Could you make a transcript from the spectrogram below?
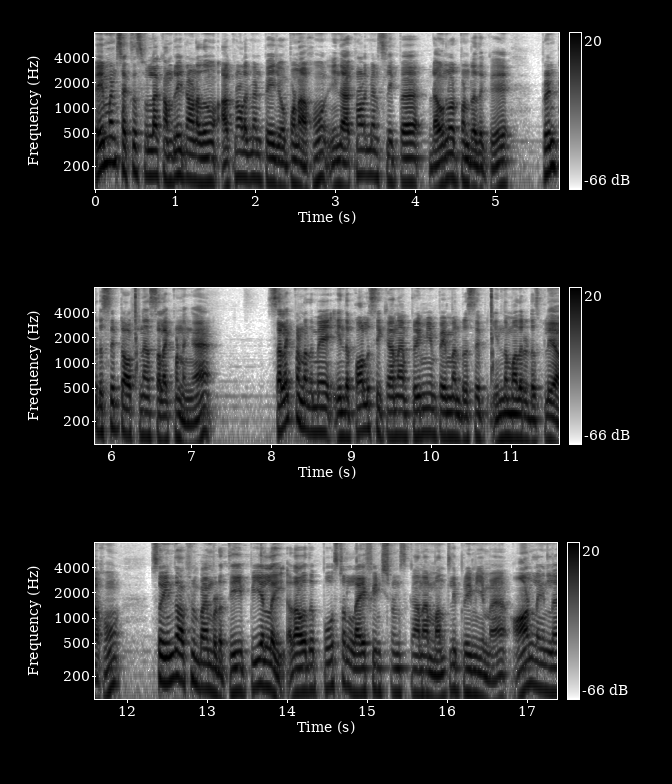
பேமெண்ட் சக்ஸஸ்ஃபுல்லாக கம்ப்ளீட் ஆனதும் அக்னாலஜ்மெண்ட் பேஜ் ஓப்பன் ஆகும். இந்த அக்னாலஜ்மெண்ட் ஸ்லிப்பை டவுன்லோட் பண்ணுறதுக்கு பிரிண்ட் ரிசிப்ட் ஆப்ஷனை செலக்ட் பண்ணுங்கள் செலக்ட் பண்ணதுமே இந்த பாலிசிக்கான ப்ரீமியம் பேமெண்ட் ரிசிப்ட் இந்த மாதிரி டிஸ்ப்ளே ஆகும். ஸோ இந்த ஆப்ஷன் பயன்படுத்தி பிஎல்ஐ அதாவது போஸ்டல் லைஃப் இன்சூரன்ஸ்க்கான மந்த்லி ப்ரீமியமை ஆன்லைனில்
